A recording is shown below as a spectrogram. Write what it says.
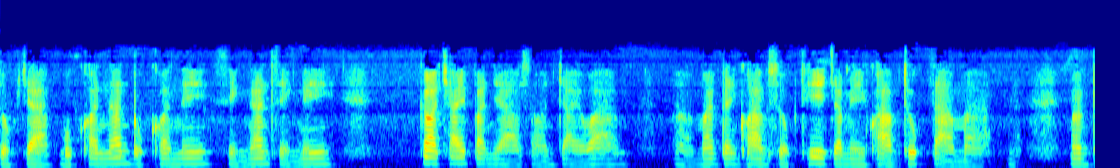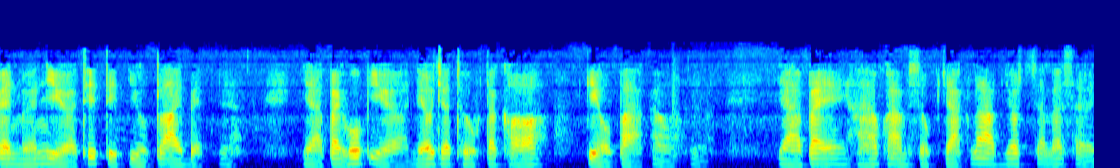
สุขจากบุคคลนั้นบุคคลนี้ สิ่งนั้นสิ่งนี้ ก็ใช้ปัญญาสอนใจว่ามันเป็นความสุขที่จะมีความทุกข์ตามมา มันเป็นเหมือนเหยื่อที่ติดอยู่ปลายเบ็ด อย่าไปฮุบเหยื่อ เดี๋ยวจะถูกตะขอเกี่ยวปากเอา อย่าไปหาความสุขจากลาบยศสรรเสริญ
